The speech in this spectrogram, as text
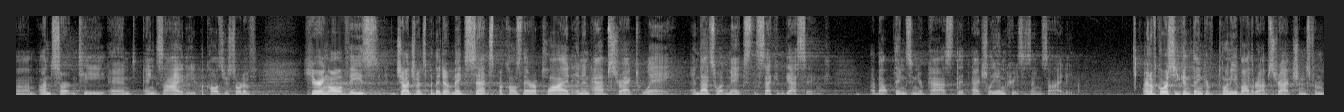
um, uncertainty and anxiety because you're sort of hearing all of these judgments, but they don't make sense because they're applied in an abstract way. And that's what makes the second guessing about things in your past that actually increases anxiety. And of course, you can think of plenty of other abstractions from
